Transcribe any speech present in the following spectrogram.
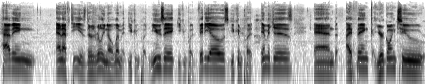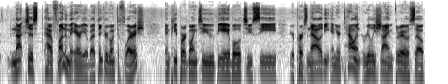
having NFTs, there's really no limit. You can put music, you can put videos, you can put images, and I think you're going to not just have fun in the area, but I think you're going to flourish. And people are going to be able to see your personality and your talent really shine through. So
